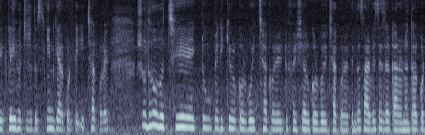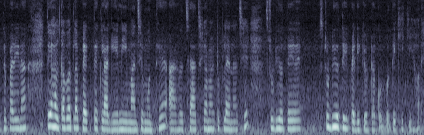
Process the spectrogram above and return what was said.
দেখলেই হচ্ছে শুধু স্কিন কেয়ার করতে ইচ্ছা করে। শুধু হচ্ছে একটু পেডিকিউর করব ইচ্ছা করে একটু ফেশিয়াল করব ইচ্ছা করে। কিন্তু সার্ভিসেসের কারণে তো আর করতে পারি না। তো হালকা পাতলা প্যাক ট্যাক লাগিয়ে নিই মাঝে মধ্যে। আর হচ্ছে আজকে আমার একটু প্ল্যান আছে স্টুডিওতে স্টুডিওতেই পেডিকিউরটা করব দেখি কি হয়।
